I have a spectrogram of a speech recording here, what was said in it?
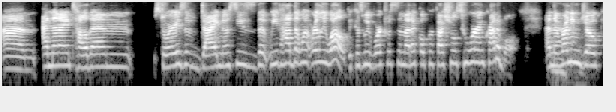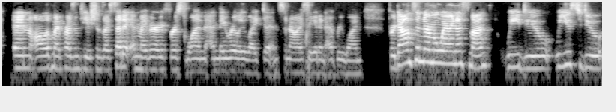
Um, and then I tell them stories of diagnoses that we've had that went really well because we've worked with some medical professionals who were incredible. And the running joke in all of my presentations, I said it in my very first one and they really liked it. And so now I say it in every one. For Down Syndrome Awareness Month, we do, we used to do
